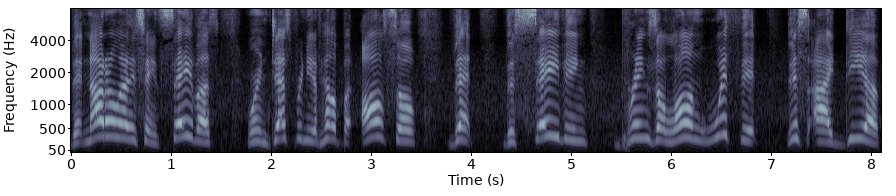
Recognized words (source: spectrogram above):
That not only are they saying save us, we're in desperate need of help, but also that the saving brings along with it this idea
